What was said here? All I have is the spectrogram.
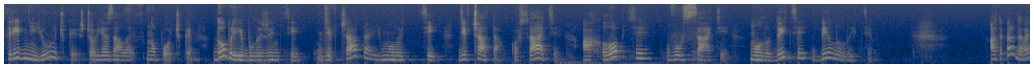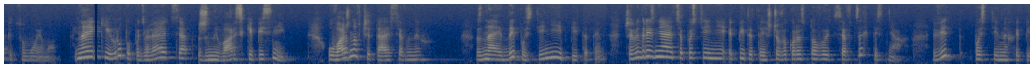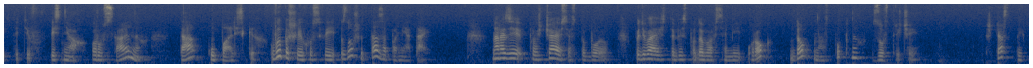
срібні юрочки, що в'язали снопочки. Добрі були женці, дівчата й молодці, дівчата косаті, а хлопці вусаті, молодиці білолиці. А тепер давай підсумуємо. На які групи поділяються жниварські пісні? Уважно вчитайся в них. Знайди постійні епітети. Чи відрізняються постійні епітети, що використовуються в цих піснях, від постійних епітетів в піснях русальних та купальських? Випиши їх у свій зошит та запам'ятай. Наразі прощаюся з тобою. Сподіваюсь, тобі сподобався мій урок. До наступних зустрічей. Щасти!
